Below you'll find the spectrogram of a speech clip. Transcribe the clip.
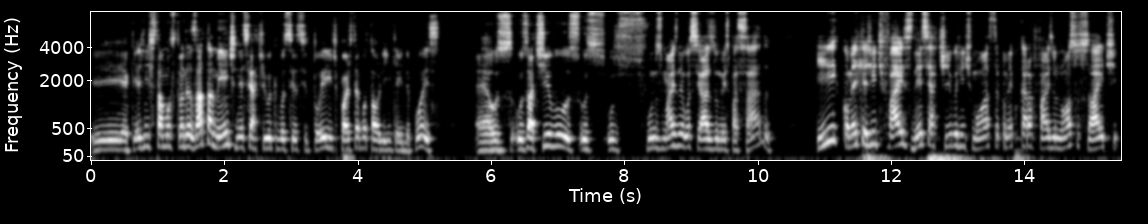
E aqui a gente está mostrando exatamente nesse artigo que você citou, e a gente pode até botar o link aí depois, é, os, os ativos, os, os fundos mais negociados do mês passado e como é que a gente faz, nesse artigo a gente mostra como é que o cara faz o nosso site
